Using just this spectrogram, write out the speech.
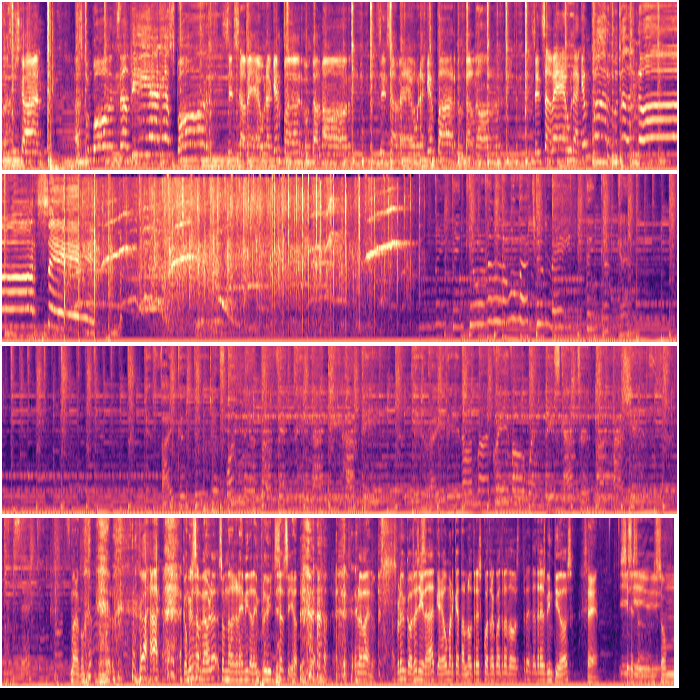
vas buscant els cupons del diari Esport sense veure que hem perdut el nord. Sense veure que hem perdut el nord. Sense veure que hem perdut el nord Bueno, com, com us pot veure, som del gremi de la improvisació. Però bueno, esperem que us hagi agradat, que hagueu marcat el 93442 3322. Sí. I Sí, sí. som,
